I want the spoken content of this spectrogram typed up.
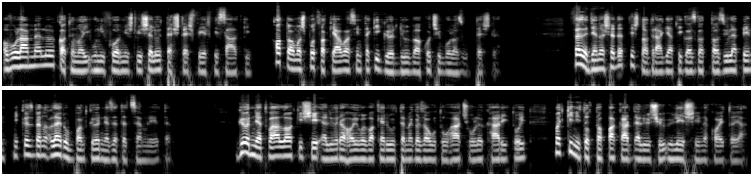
A volán mellől katonai uniformist viselő testes férfi szállt ki, hatalmas pocakjával szinte kigördülve a kocsiból az úttestre. Felegyenesedett és nadrágját igazgatta az ülepén, miközben a lerobbant környezetet szemlélte. Görnyet vállal kisé előrehajolva kerülte meg az autó hátsó lökhárítóit, majd kinyitotta a Packard előső ülésének ajtaját.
